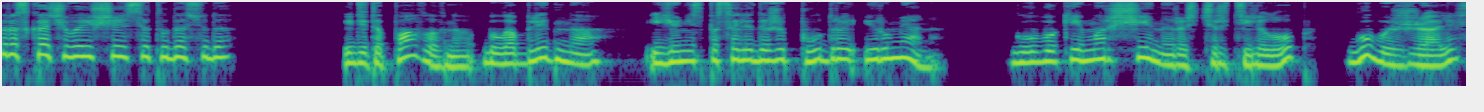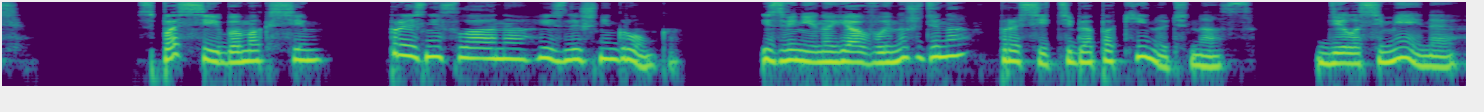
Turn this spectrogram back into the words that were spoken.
раскачивающаяся туда-сюда. Эдита Павловна была бледна, ее не спасали даже пудра и румяна. Глубокие морщины расчертили лоб, губы сжались. "Спасибо, Максим", произнесла она излишне громко. "Извини, но я вынуждена просить тебя покинуть нас. Дело семейное,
